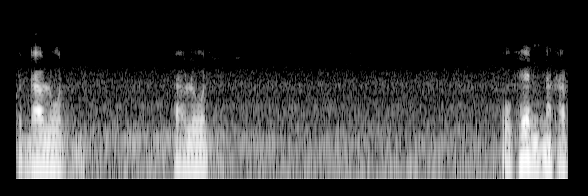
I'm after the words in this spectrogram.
ก็ดาวน์โหลด ดาวน์โหลด Open นะครับ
